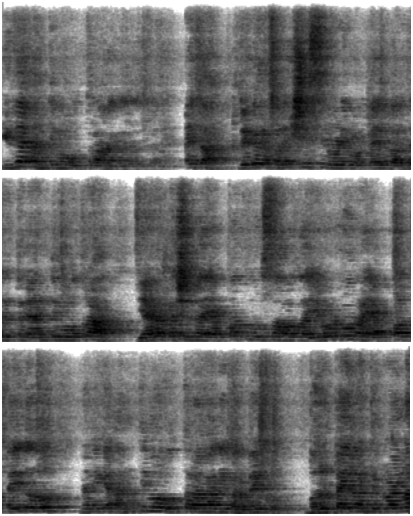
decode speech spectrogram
ಇದೇ ಅಂತಿಮ ಉತ್ತರ ಆಗಿರುತ್ತೆ. ಆಯ್ತಾ? ಬೇಕಾದ್ರೆ ಪರೀಕ್ಷಿಸಿ ನೋಡಿ ಮಕ್ಕಳ ಇಲ್ಲಿ ಬರ್ದಿರ್ತಾನೆ. ಅಂತಿಮ ಉತ್ತರ ಎರಡು ಲಕ್ಷದ ಎಪ್ಪತ್ಮೂರು ಸಾವಿರದ ಏಳ್ನೂರ ಎಪ್ಪತ್ತೈದು ನನಗೆ ಅಂತಿಮ ಉತ್ತರವಾಗಿ ಬರಬೇಕು. ಬರುತ್ತಾ ಇಲ್ಲ ಅಂತ ತಿಳ್ಕೊಳ್ಳೋಣ?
